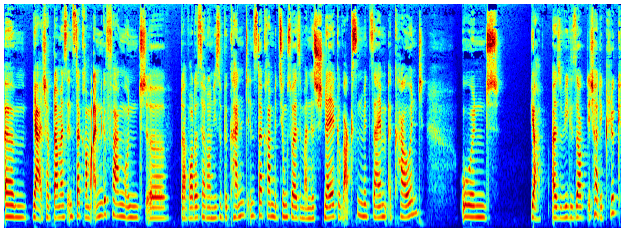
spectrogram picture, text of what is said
Ähm, ja, ich habe damals Instagram angefangen und äh, da war das ja noch nie so bekannt, Instagram, beziehungsweise man ist schnell gewachsen mit seinem Account. Und ja, also wie gesagt, ich hatte Glück.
